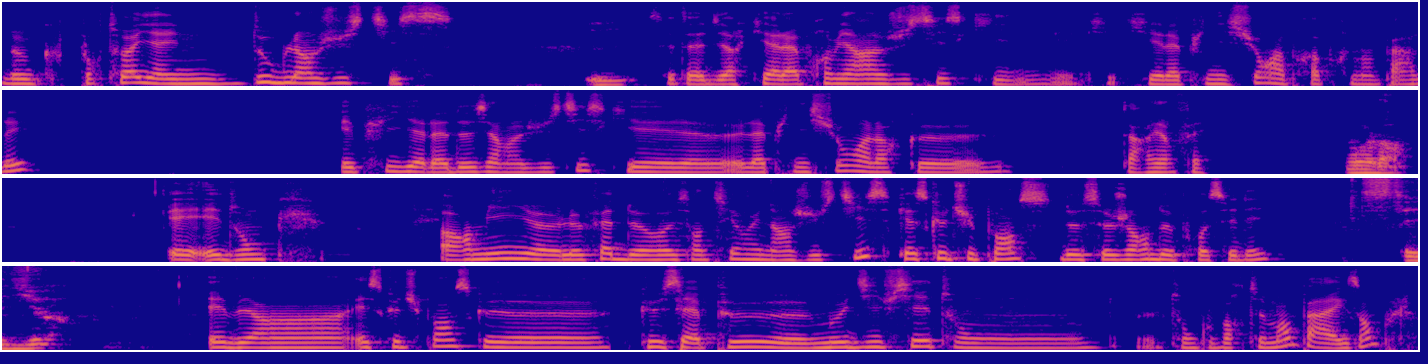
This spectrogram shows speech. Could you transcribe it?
Donc pour toi, il y a une double injustice. Mm. C'est-à-dire qu'il y a la première injustice qui, qui, qui est la punition à proprement parler. Et puis il y a la deuxième injustice qui est euh, la punition alors que t'as rien fait. Voilà. Et, et donc, hormis euh, le fait de ressentir une injustice, qu'est-ce que tu penses de ce genre de procédé? C'est-à-dire, Eh bien, est-ce que tu penses que, que ça peut euh, modifier ton, ton comportement, par exemple?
